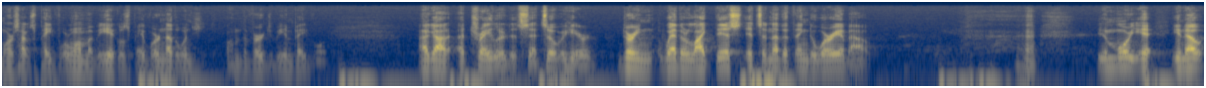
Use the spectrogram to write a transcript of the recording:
Motorcycle's paid for, one of my vehicles paid for, another one's on the verge of being paid for. I got a trailer that sits over here. During weather like this, it's another thing to worry about. The more you, you know,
